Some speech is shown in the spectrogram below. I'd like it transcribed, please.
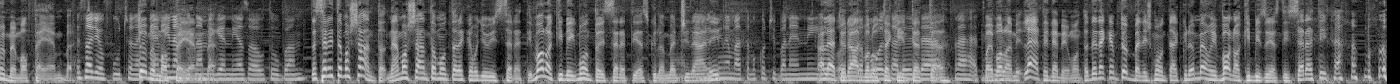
Tömöm a fejembe. Ez nagyon furcsa Tömöm nekem. a Én nem fejembe. tudnám megenni az autóban. De szerintem a Sánta, nem a Sánta mondta nekem, hogy ő is szereti. Valaki még mondta, hogy szereti ezt különben Én még csinálni. nem láttam a kocsiban enni. Hát lehet, hogy rád való előtt, tekintettel. de Lehet, Vagy igen. valami, lehet, hogy nem ő mondta, de nekem többen is mondták különben, hogy van, aki bizony ezt is szereti. Rám való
